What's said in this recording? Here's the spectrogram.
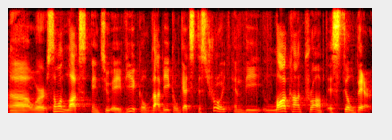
uh, where someone locks into a vehicle, that vehicle gets destroyed, and the lock on prompt is still there.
